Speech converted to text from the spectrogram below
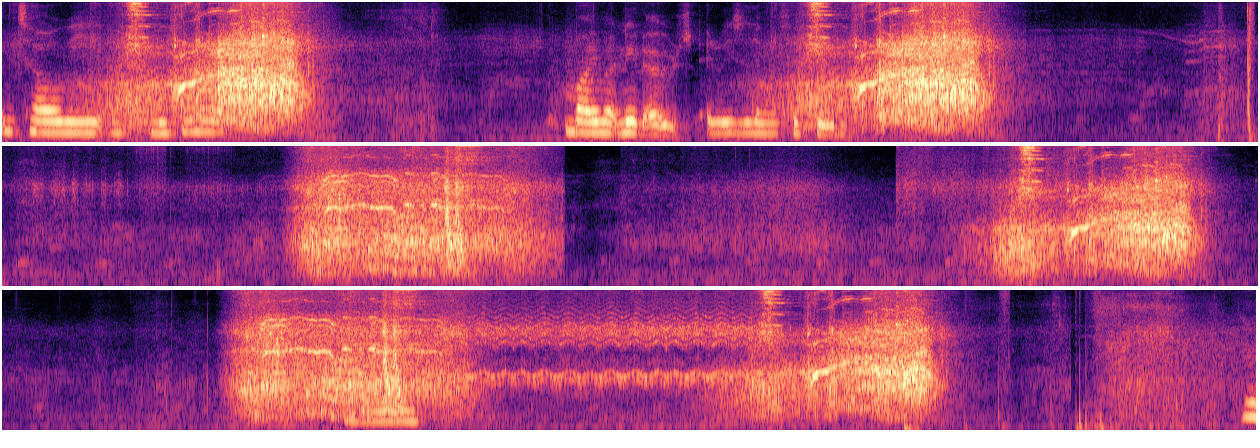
until we actually have my Magnetos, and he's level 15. Time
